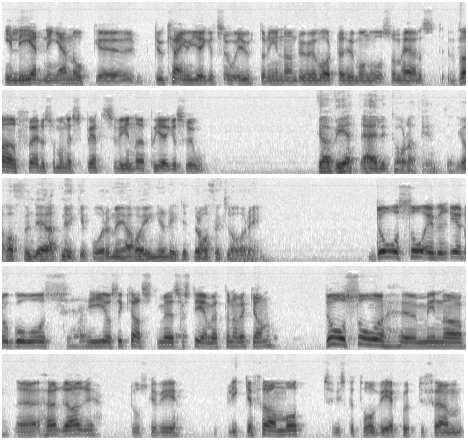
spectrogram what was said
i ledningen och eh, du kan ju Jägersro utan innan. Du har varit där hur många år som helst. Varför är det så många spetsvinnare på Jägersro? Jag vet ärligt talat inte. Jag har funderat mycket på det men jag har ingen riktigt bra förklaring. Då så är vi redo att gå oss, ge oss i kast med systemet den här veckan. Då så, eh, mina eh, herrar, då ska vi blicka framåt. Vi ska ta V75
